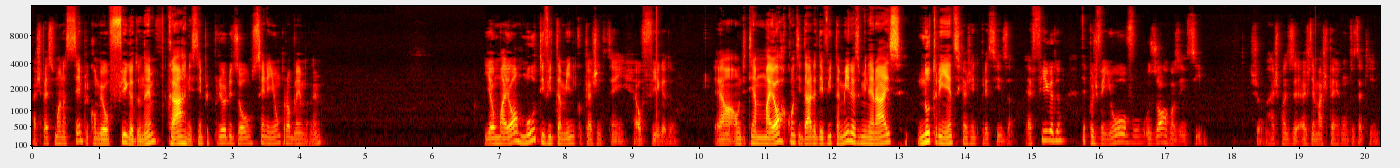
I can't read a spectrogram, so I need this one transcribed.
a espécie humana sempre comeu fígado, né? Carne, sempre priorizou sem nenhum problema, né? E é o maior multivitamínico que a gente tem, é o fígado. É onde tem a maior quantidade de vitaminas, minerais, nutrientes que a gente precisa. É fígado, depois vem ovo, os órgãos em si. Deixa eu responder as demais perguntas aqui.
